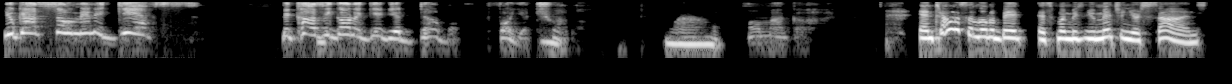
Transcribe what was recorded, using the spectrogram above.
You got so many gifts because he's going to give you double for your mm. trouble. Wow. Oh my God. And tell us a little bit, it's when you mentioned your sons,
